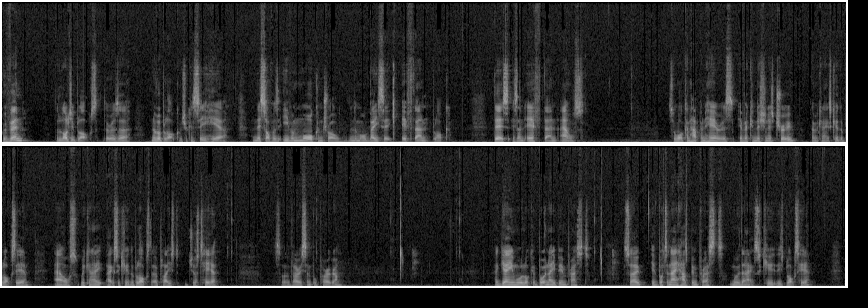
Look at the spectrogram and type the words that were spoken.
Within the logic blocks, there is a, another block which we can see here, and this offers even more control than the more basic if-then block. This is an if-then-else. So what can happen here is, if a condition is true, then we can execute the blocks here, else we can execute the blocks that are placed just here. So a very simple program. Again, we'll look at button A being pressed. So if button A has been pressed, we'll then execute these blocks here.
